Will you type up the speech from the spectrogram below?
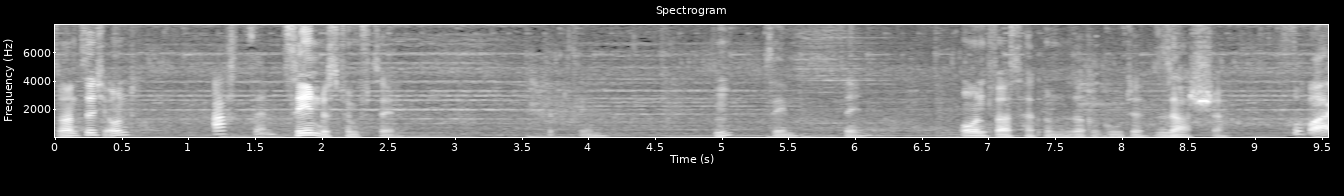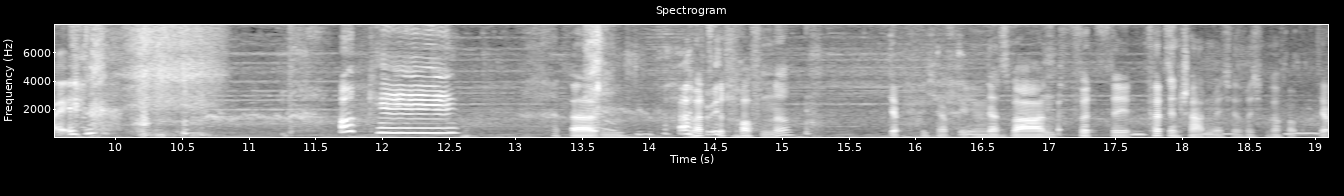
20 und 18. 10 bis 15. 17. Hm? 10. 10. Und was hat unsere gute Sascha? Zwei. Okay. Ähm, du hast getroffen, ne? Ja, ich habe den. Das waren 14, 14 Schaden, wenn ich das richtig im Kopf habe. Ja.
